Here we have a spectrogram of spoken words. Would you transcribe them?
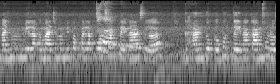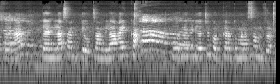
माझ्या मम्मीला माझ्या मम्मी पप्पाला कोण सांगतंय ना असलं घाण डोकं भरतंय ना कान भरवतोय ना त्यांना सांगते हो. चांगलं ऐका. पूर्ण व्हिडिओ चेकआउट करा तुम्हाला समजल.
